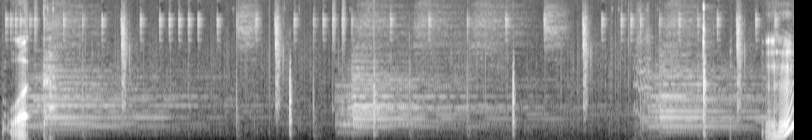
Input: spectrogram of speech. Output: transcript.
What? Mm-hmm.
